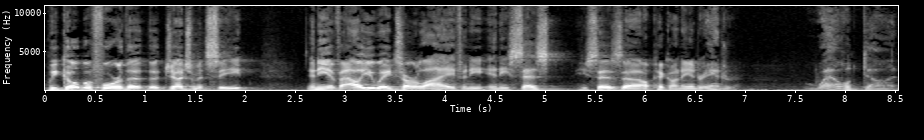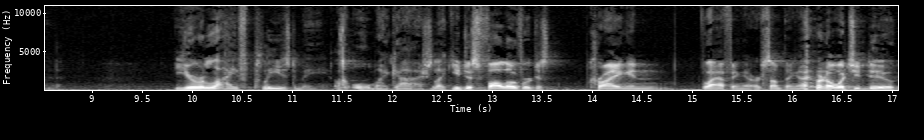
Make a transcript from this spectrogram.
We go before the, the judgment seat and he evaluates our life and he, and he says, he says uh, I'll pick on Andrew. Andrew, well done. Your life pleased me. Oh my gosh. Like you just fall over just crying and laughing or something. I don't know what you do.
